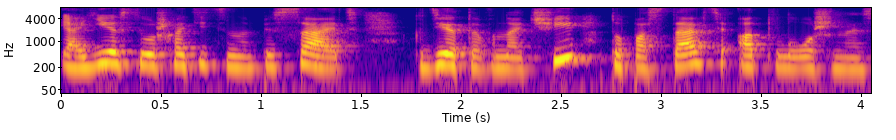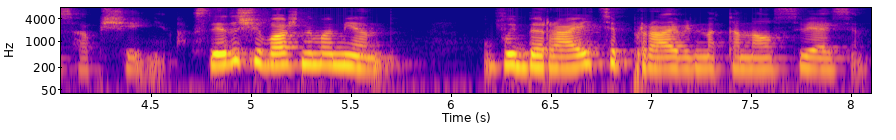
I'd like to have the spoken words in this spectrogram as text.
А если уж хотите написать где-то в ночи, то поставьте отложенное сообщение. Следующий важный момент. Выбирайте правильно канал связи.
